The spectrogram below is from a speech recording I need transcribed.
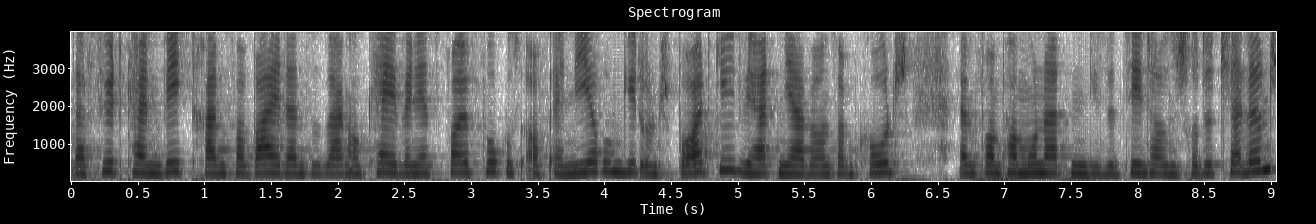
Da führt kein Weg dran vorbei, dann zu sagen, okay, wenn jetzt voll Fokus auf Ernährung geht und Sport geht, wir hatten ja bei unserem Coach ähm, vor ein paar Monaten diese 10.000 Schritte Challenge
